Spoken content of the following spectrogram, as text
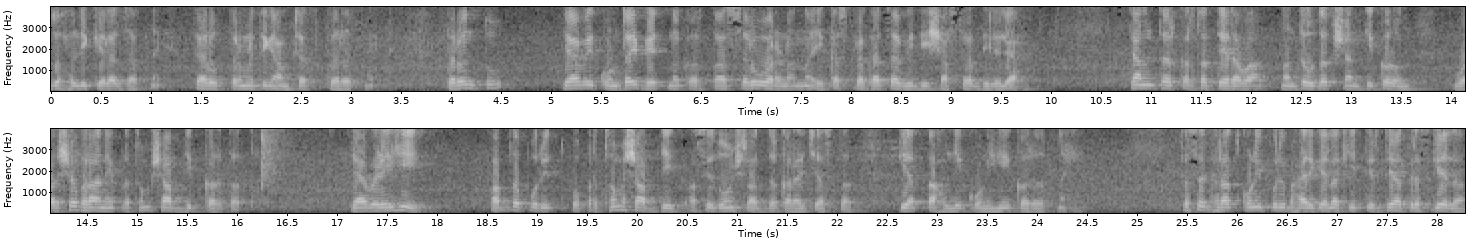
जो हल्ली केला जात नाही. त्यावर उत्तर मिळते की आमच्यात करत नाहीत. परंतु यावेळी कोणताही भेद न करता सर्व वर्णांना एकाच प्रकारचा विधी शास्त्रात दिलेले आहे. त्यानंतर करतात तेरावा नंतर उदक शांती करून वर्षभराने प्रथम शाब्दिक करतात. यावेळीही अब्दपुरीत व प्रथम शाब्दिक असे दोन श्राद्ध करायचे असतात ती आत्ता हल्ली कोणीही करत नाही. तसं घरात कोणी पुरी बाहेर गेला की तीर्थयात्रेस गेला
